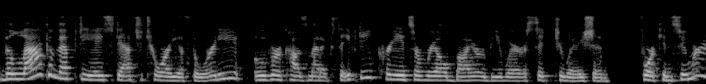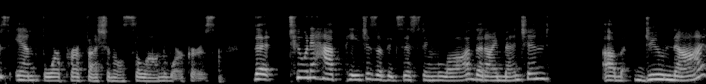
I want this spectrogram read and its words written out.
The lack of FDA statutory authority over cosmetic safety creates a real buyer beware situation for consumers and for professional salon workers. The two and a half pages of existing law that I mentioned um, do not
